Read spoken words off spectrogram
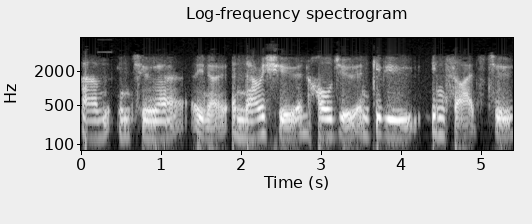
um, into, uh, you know, and nourish you and hold you and give you insights to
